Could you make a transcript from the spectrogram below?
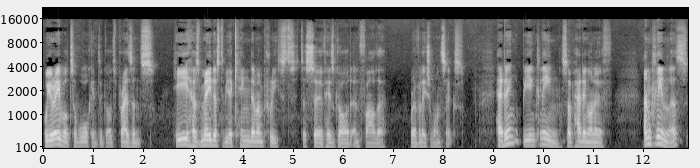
We are able to walk into God's presence. He has made us to be a kingdom and priests to serve his God and Father. Revelation 1 6. Heading being clean, subheading on earth. Uncleanness,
